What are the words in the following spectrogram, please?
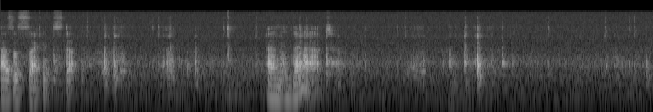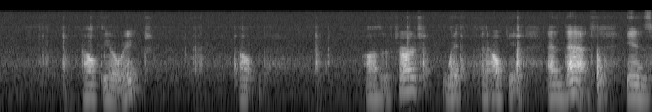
as a second step. And that alpha OH, positive charge with an alkene. And that is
